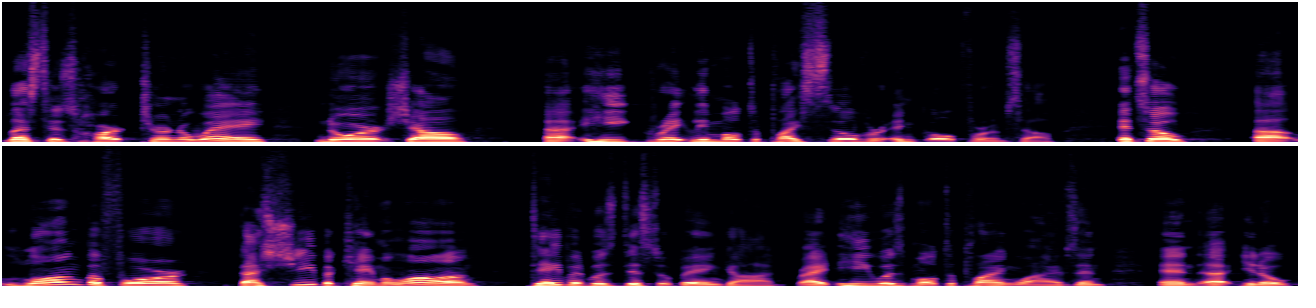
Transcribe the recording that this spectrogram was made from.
lest his heart turn away, nor shall uh, he greatly multiply silver and gold for himself. And so, uh, long before Bathsheba came along, David was disobeying God, right? He was multiplying wives. And, and uh, you know,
